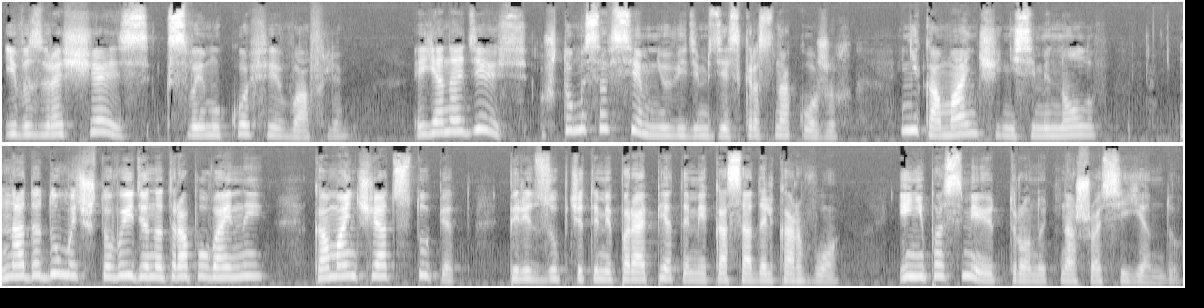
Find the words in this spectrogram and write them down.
и возвращаясь к своему кофе и вафлям. «Я надеюсь, что мы совсем не увидим здесь краснокожих, ни Каманчи, ни Семенолов. Надо думать, что, выйдя на тропу войны, Каманчи отступят перед зубчатыми парапетами Касадель-Карво и не посмеют тронуть нашу осиенду».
